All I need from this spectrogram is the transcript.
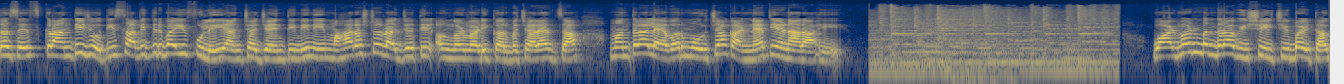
तसेच क्रांतीज्योती सावित्रीबाई फुले यांच्या जयंतीनिमित्त महाराष्ट्र राज्यातील अंगणवाडी कर्मचाऱ्यांचा मंत्रालयावर मोर्चा काढण्यात येणार आहे. वाढवण बंदराविषयीची बैठक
